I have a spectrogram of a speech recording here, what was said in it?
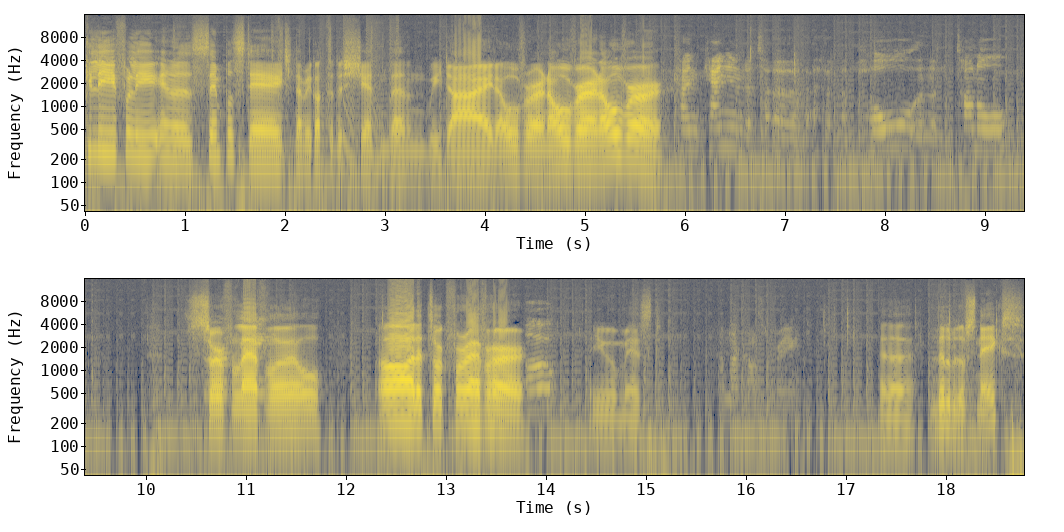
gleefully in a simple stage, and then we got to the shit, and then we died over and over and over. Can canyon, a, t- uh, a hole, and a tunnel. Surf level. Oh, that took forever. Oh, You missed. I'm not concentrating. Then a little bit of snakes.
